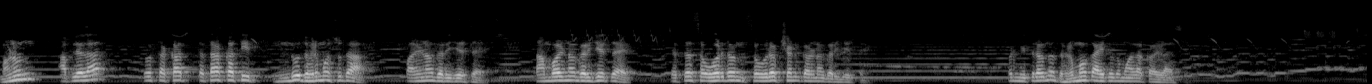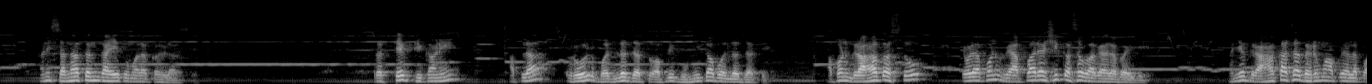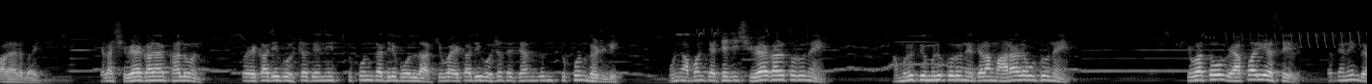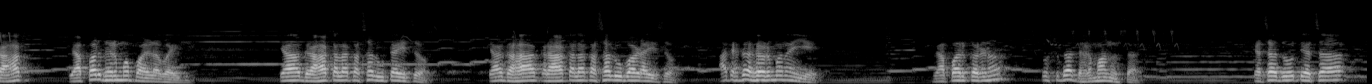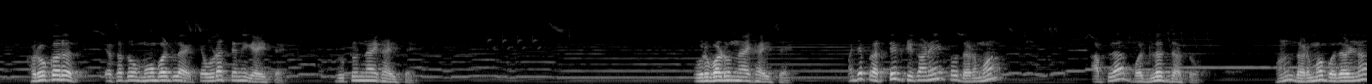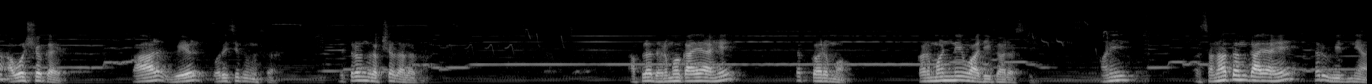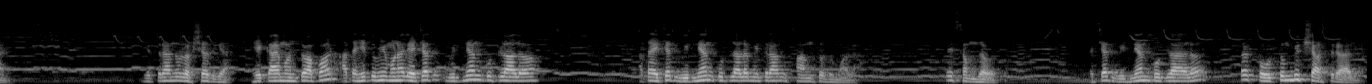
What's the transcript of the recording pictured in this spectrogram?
म्हणून आपल्याला तो तका तथाकथित हिंदू धर्मसुद्धा पाळणं गरजेचं आहे. सांभाळणं गरजेचं आहे. त्याचं संवर्धन संरक्षण करणं गरजेचं आहे. पण मित्रांनो धर्म काय तो तुम्हाला कळला असेल. आणि सनातन काय हे तुम्हाला कळलं असेल. प्रत्येक ठिकाणी आपला रोल बदलत जातो आपली भूमिका बदलत जाते. आपण ग्राहक असतो त्यावेळी आपण व्यापाऱ्याशी कसं वागायला पाहिजे? म्हणजे ग्राहकाचा धर्म आपल्याला पाळायला पाहिजे. त्याला शिव्या गाळ्या घालून तो एखादी गोष्ट त्यांनी चुकून काहीतरी बोलला किंवा एखादी गोष्ट त्याच्यातून चुकून घडली म्हणून आपण त्याच्याशी शिव्यागाळ करू नये. अमृतिमृ करू नये त्याला मारायला उठू नये. किंवा तो व्यापारी असेल तर त्यांनी ग्राहक व्यापार धर्म पाळला पाहिजे. त्या ग्राहकाला कसा लुटायचं? त्या ग्राहक ग्राहकाला कसा लुबाडायचं? हा त्याचा धर्म नाही आहे व्यापार करणं तो सुद्धा धर्मानुसार. त्याचा जो त्याचा खरोखरच त्याचा जो मोबदला आहे तेवढाच त्यांनी घ्यायचा आहे लुटून नाही खायचं आहे उरबाडून नाही खायचं आहे म्हणजे प्रत्येक ठिकाणी तो धर्म आपला बदलत जातो. म्हणून धर्म बदलणं आवश्यक आहे. काळ वेळ परिस्थितीनुसार. मित्रांनो लक्षात आलं का? आपला धर्म काय आहे? तर कर्म. कर्मण्य वाधिकार असते आणि सनातन काय आहे? तर विज्ञान. मित्रांनो लक्षात घ्या. हे काय म्हणतो आपण? आता हे तुम्ही म्हणाल याच्यात विज्ञान कुठलं आलं? आता याच्यात विज्ञान कुठलं आलं मित्रांनो? सांगतो तुम्हाला. ते समजावतो. याच्यात विज्ञान कुठलं आलं? तर कौटुंबिक शास्त्र आलं.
